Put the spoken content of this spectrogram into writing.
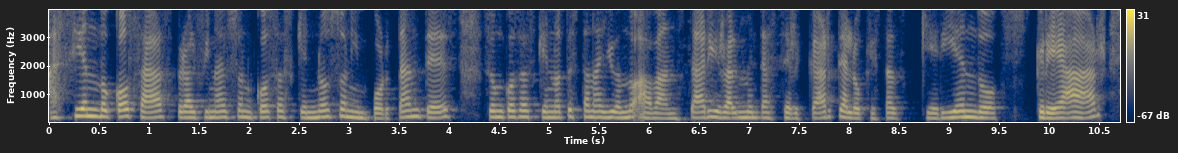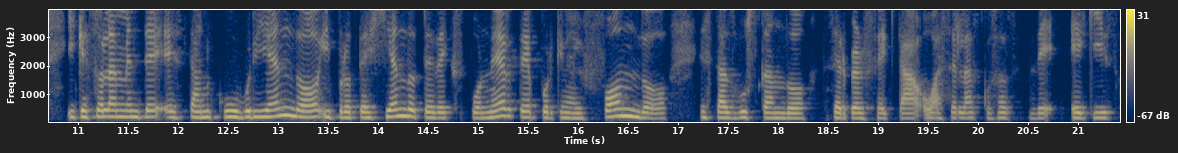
haciendo cosas, pero al final son cosas que no son importantes, son cosas que no te están ayudando a avanzar y realmente acercarte a lo que estás queriendo crear y que solamente están cubriendo y protegiéndote de exponerte porque en el fondo estás buscando ser perfecta o hacer las cosas de X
